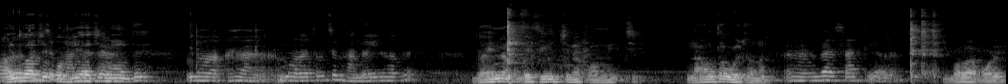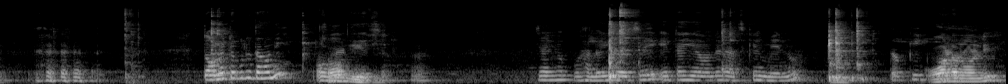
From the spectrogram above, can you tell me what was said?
আলু আছে কফি আছে এর মধ্যে? হ্যাঁ মনে তো হচ্ছে ভালোই হবে। জানি না বেশি নিচ্ছি না কম নিচ্ছি। নাও তো বলছো না। হ্যাঁ, ব্যাস আর দিও না। বলার পরে। টমেটোগুলো দাওনি? ও হ্যাঁ। দিয়েছে। হ্যাঁ। যাই হোক ভালোই হয়েছে। এটাই আমাদের আজকের মেনু তো কি ওয়ান অ্যান্ড অনলি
